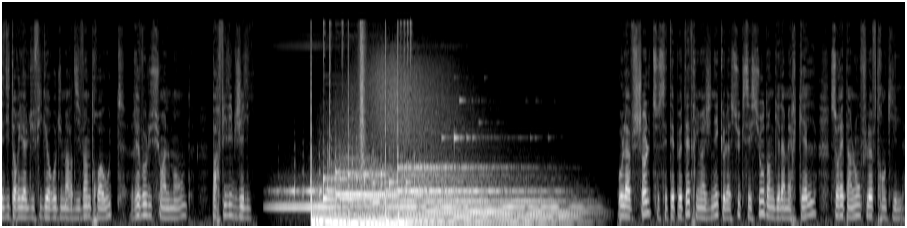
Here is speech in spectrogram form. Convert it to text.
L'éditorial du Figaro du mardi 23 août, Révolution allemande, par Philippe Gély. Olaf Scholz s'était peut-être imaginé que la succession d'Angela Merkel serait un long fleuve tranquille.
